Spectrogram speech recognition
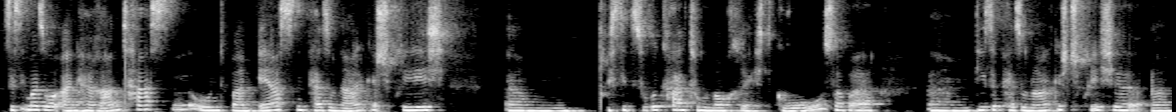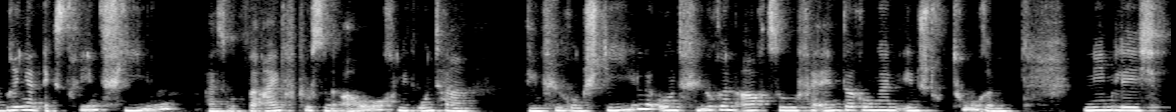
es ist immer so ein Herantasten und beim ersten Personalgespräch ähm, ist die Zurückhaltung noch recht groß, aber ähm, diese Personalgespräche äh, bringen extrem viel, also beeinflussen auch mitunter den Führungsstil und führen auch zu Veränderungen in Strukturen, nämlich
